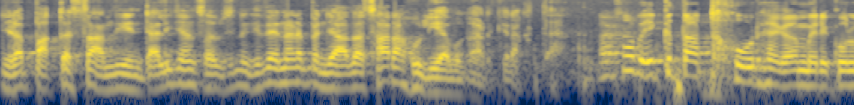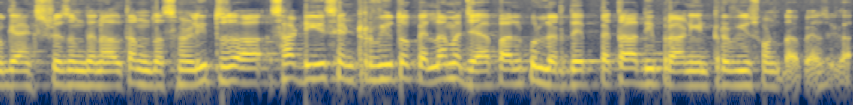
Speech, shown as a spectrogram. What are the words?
ਜਿਹੜਾ ਪਾਕਿਸਤਾਨ ਦੀ ਇੰਟੈਲੀਜੈਂਸ ਸਰਵਿਸ ਨੇ ਕੀਤਾ, ਇਹਨਾਂ ਨੇ ਪੰਜਾਬ ਦਾ ਸਾਰਾ ਹੁਲੀਆ ਵਿਗਾੜ ਕੇ ਰੱਖਤਾ। ਡਾਕਟਰ ਸਾਹਿਬ, ਇੱਕ ਤੱਥ ਹੋਰ ਹੈਗਾ ਮੇਰੇ ਕੋਲ ਗੈਂਗਸਟਰਿਜ਼ਮ ਦੇ ਨਾਲ ਤੁਹਾਨੂੰ ਦੱਸਣ ਲਈ। ਤੁਸ- ਸਾਡੀ ਇਸ ਇੰਟਰਵਿਊ ਤੋਂ ਪਹਿਲਾਂ ਮੈਂ ਜੈਪਾਲ ਭੁੱਲਰ ਦੇ ਪਿਤਾ ਦੀ ਪੁਰਾਣੀ ਇੰਟਰਵਿਊ ਸੁਣਦਾ ਪਿਆ ਸੀਗਾ।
